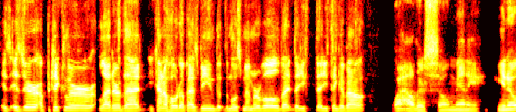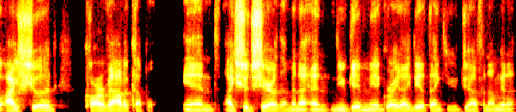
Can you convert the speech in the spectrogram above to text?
Is is there a particular letter that you kind of hold up as being the, the most memorable that, that you that you think about? Wow, there's so many. You know, I should carve out a couple and I should share them. And I and you gave me a great idea. Thank you, Jeff. And I'm gonna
